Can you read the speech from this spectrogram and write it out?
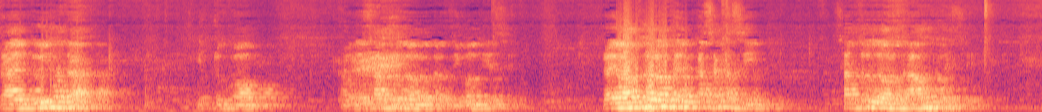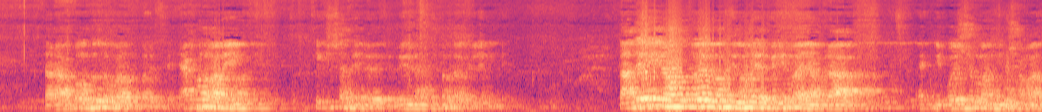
প্রায় দুই হাজার একটু কম আমাদের জীবন দিয়েছে। প্রায় অর্ধ লক্ষের ছাত্র জনতা আহত হয়েছে তারা বন্ধুত্ব বরণ করেছে। এখনও অনেক চিকিৎসাধীন রয়েছে বিভিন্ন হাসপাতাল তাদের এই রক্ত এবং জীবনের বিনিময়ে আমরা একটি বৈষম্যহীন সমাজ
